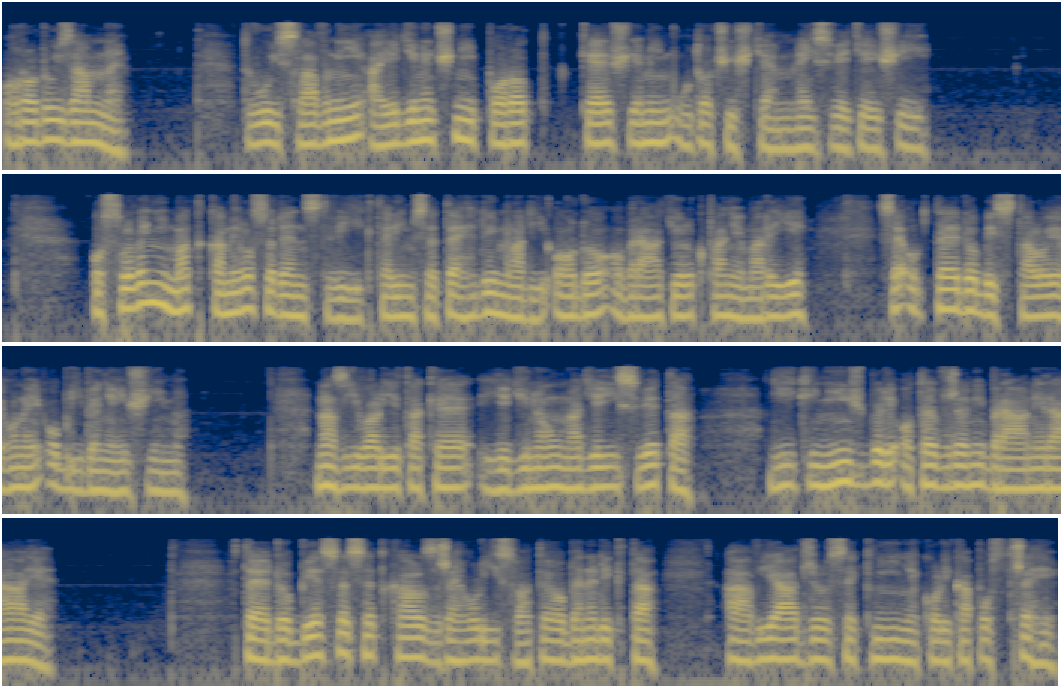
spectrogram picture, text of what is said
oroduj za mne. Tvůj slavný a jedinečný porod kéž je mým útočištěm nejsvětější. Oslovení matka milosedenství, kterým se tehdy mladý Odo obrátil k paně Marii, se od té doby stalo jeho nejoblíbenějším. Nazýval ji také jedinou nadějí světa, díky níž byly otevřeny brány ráje. V té době se setkal s řeholí svatého Benedikta a vyjádřil se k ní několika postřehy.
